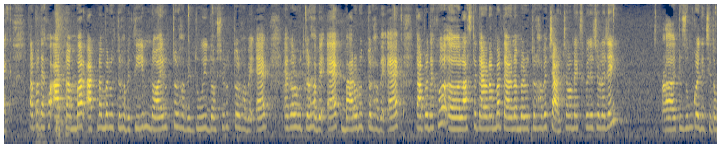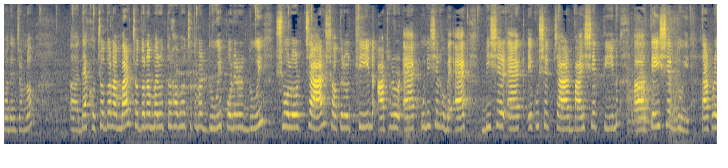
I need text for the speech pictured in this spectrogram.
এক তারপর দেখো আট নাম্বার আট নাম্বারের উত্তর হবে তিন নয়ের উত্তর হবে দুই দশের উত্তর হবে এক এগারোর উত্তর হবে এক বারোর উত্তর হবে এক তারপর দেখো লাস্টে তেরো নাম্বার তেরো নাম্বারের উত্তর হবে চার চলো নেক্সট পেজে চলে যাই। একটু জুম করে দিচ্ছি তোমাদের জন্য। দেখো, চোদ্দ নাম্বার। চোদ্দ নাম্বার উত্তর হবে হচ্ছে তোমার দুই পনেরোর দুই ষোলোর চার সতেরোর তিন আঠারোর এক, উনিশের হবে এক, বিশের এক, একুশের চার, বাইশের তিন তেইশের দুই। তারপরে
